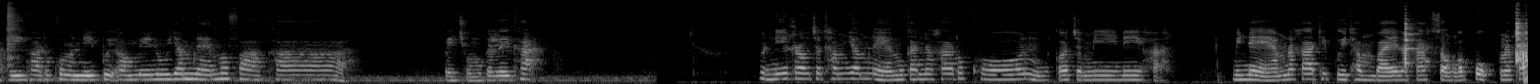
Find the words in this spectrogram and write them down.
ัสดีค่ะทุกคนวันนี้ปุ๋ยเอาเมนูยำแหนมมาฝากค่ะ ไปชมกันเลยค่ะ วันนี้เราจะทำยำแหนมกันนะคะทุกคนก็จะมีนี่ค่ะ มีแหนมนะคะที่ปุ๋ยทำไว้นะคะสองกระปุกนะคะ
